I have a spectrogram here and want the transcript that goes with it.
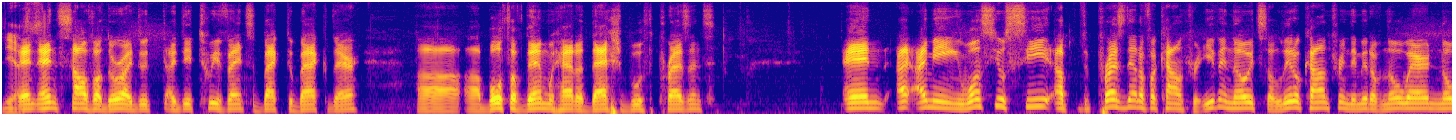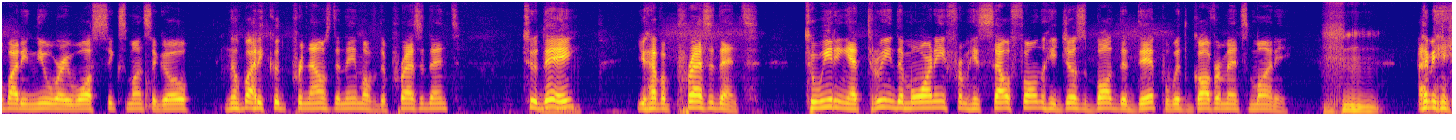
Yes. and and Salvador. I did I did two events back to back there. Uh, uh, both of them we had a dash booth present. And I, I mean, once you see a, the president of a country, even though it's a little country in the middle of nowhere, nobody knew where he was six months ago. Nobody could pronounce the name of the president. Today, you have a president tweeting at three in the morning from his cell phone. He just bought the dip with government's money. I mean,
